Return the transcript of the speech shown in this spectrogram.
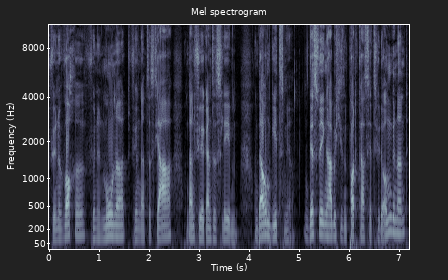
für eine Woche, für einen Monat, für ein ganzes Jahr und dann für ihr ganzes Leben. Und darum geht es mir. Und deswegen habe ich diesen Podcast jetzt wieder umgenannt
